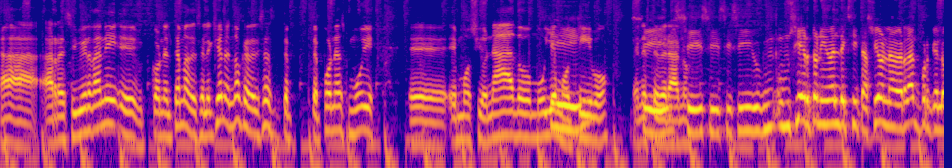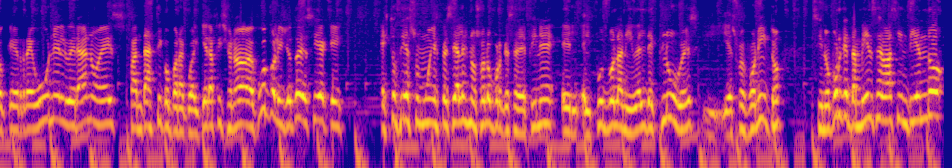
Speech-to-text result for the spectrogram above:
a, a recibir Dani eh, con el tema de selecciones, ¿no? Que decías, te, te pones muy eh, emocionado, muy Sí, emotivo en Sí, este verano. Sí, sí, sí, sí. Un, un cierto nivel de excitación, la verdad, porque lo que reúne el verano es fantástico para cualquier aficionado de fútbol. Y yo te decía que estos días son muy especiales, no solo porque se define el, el fútbol a nivel de clubes, y, y eso es bonito, sino porque también se va sintiendo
